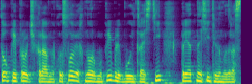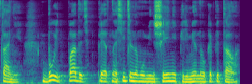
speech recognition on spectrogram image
то при прочих равных условиях норма прибыли будет расти при относительном возрастании, будет падать при относительном уменьшении переменного капитала.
